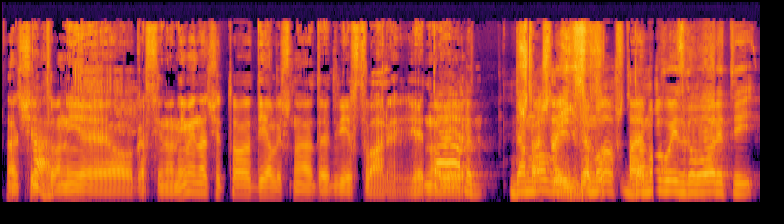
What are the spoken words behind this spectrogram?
znači Da. to nije ovoga sinonimi, znači to dijeliš na te dvije stvari. Jedno Pa, je, da, šta- šta mogu, da, mo- izazov, šta da je- mogu izgovoriti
